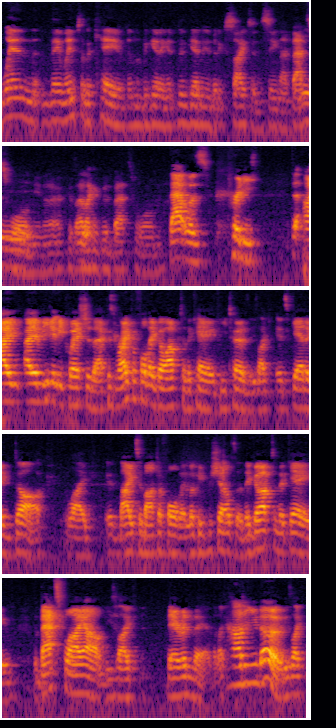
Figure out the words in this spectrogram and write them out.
When they went to the cave in the beginning, it did get me a bit excited seeing that bat Yeah. swarm, you know, because I mm. like a good bat swarm. That was pretty. I I immediately questioned that because right before they go up to the cave, he turns. He's like, "It's getting dark. Like night's about to fall. They're looking for shelter." They go up to the cave. The bats fly out. He's like, "They're in there." They're like, "How do you know?" And he's like,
